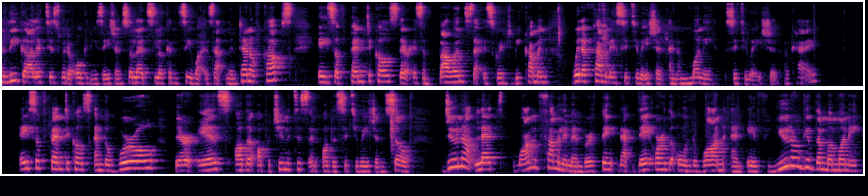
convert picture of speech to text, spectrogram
legalities with an organization. So let's look and see what is happening. Ten of cups ace of pentacles. There is a balance that is going to be coming with a family situation and a money situation okay? Ace of pentacles and the world there is other opportunities and other situations. So do not let one family member think that they are the only one. And if you don't give them the money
